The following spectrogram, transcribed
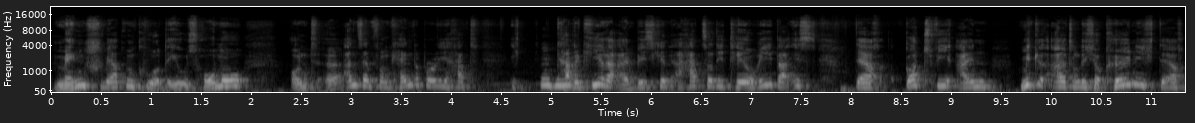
Mensch werden? Cur Deus Homo. Und äh, Anselm von Canterbury hat, ich mhm. karikiere ein bisschen, er hat so die Theorie, da ist der Gott wie ein mittelalterlicher König, der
